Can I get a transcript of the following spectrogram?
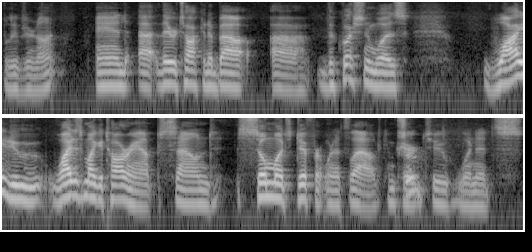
believe it or not, and uh, they were talking about uh, the question was why do why does my guitar amp sound so much different when it's loud compared to when it's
